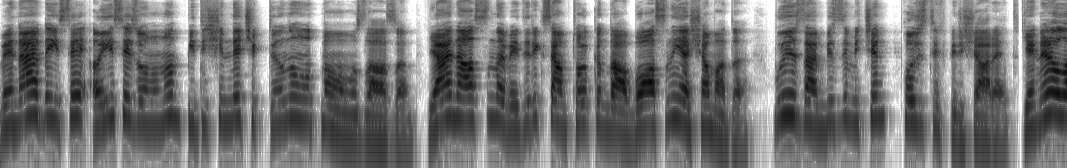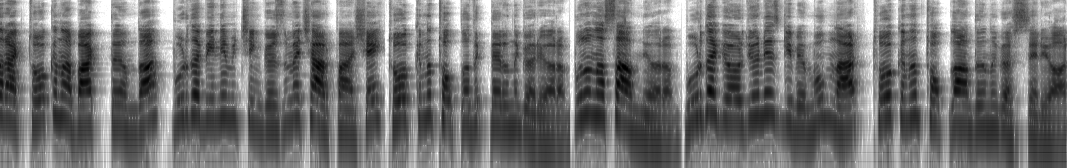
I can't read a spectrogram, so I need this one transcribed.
ve neredeyse ayı sezonunun bitişinde çıktığını unutmamamız lazım. Yani aslında Vedirixem token daha boğasını yaşamadı. Bu yüzden bizim için pozitif bir işaret. Genel olarak token'a baktığımda burada benim için gözüme çarpan şey token'ı topladıklarını görüyorum. Bunu nasıl anlıyorum? Burada gördüğünüz gibi mumlar token'ın toplandığını gösteriyor.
